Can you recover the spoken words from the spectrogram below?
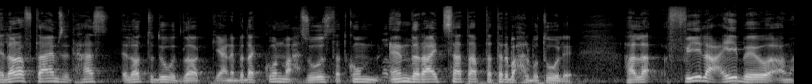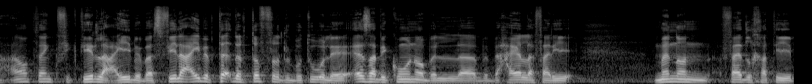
a lot of times it has a lot to do with luck. يعني بدك تكون محظوظ تتكون in the right setup تتربح البطولة. هلا في لعيبة I don't think في كتير لعيبة بس في لعيبة بتقدر تفرض البطولة إذا بيكونوا بال بحيالله فريق. منهم فادي الخطيب.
